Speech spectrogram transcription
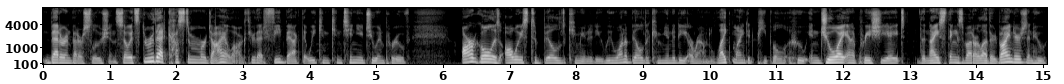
better and better solutions. So it's through that customer dialogue, through that feedback that we can continue to improve our goal is always to build community. We want to build a community around like minded people who enjoy and appreciate the nice things about our leather binders and who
